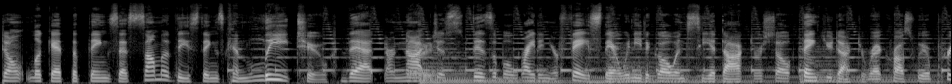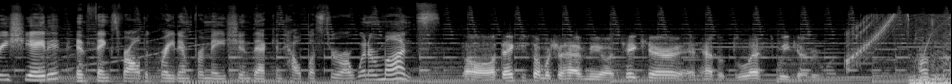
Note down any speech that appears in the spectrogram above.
don't look at the things that some of these things can lead to that are not Right. just visible right in your face there. We need to go and see a doctor. So thank you, Dr. Redcross. We appreciate it. And thanks for all the great information that can help us through our winter months. Oh, thank you so much for having me on. Take care and have a blessed week, everyone. Positive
